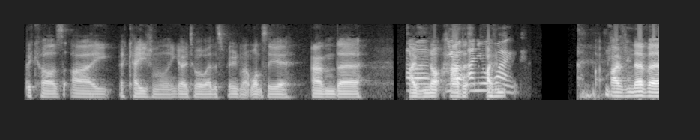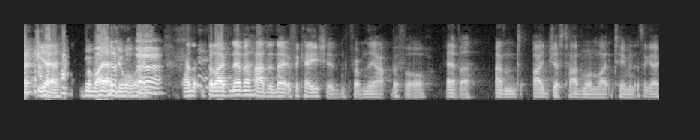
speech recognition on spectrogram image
because I occasionally go to a Wetherspoon like once a year, and uh, I've Uh, not your had a- annual I've- wank. I've never yeah for my annual one, and, but I've never had a notification from the app before ever, and I just had one like two minutes ago.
